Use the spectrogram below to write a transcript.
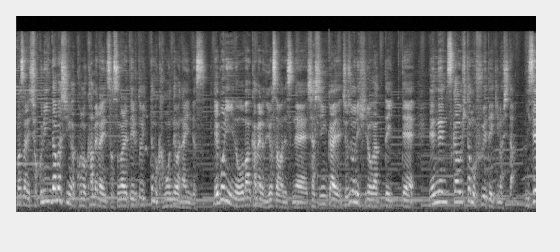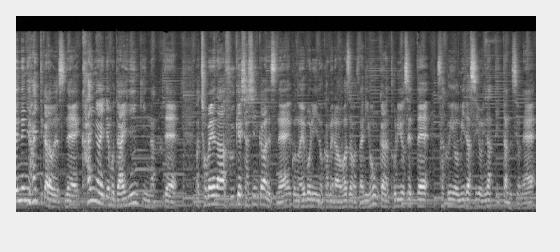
まさに職人魂がこのカメラに注がれていると言っても過言ではないんです。エボニーの大判カメラの良さはですね写真界で徐々に広がっていって年々使う人も増えていきました。2000年に入ってからはですね海外でも大人気になってまあ、著名な風景写真家はですねこのエボニーのカメラをわざわざ日本から取り寄せて作品を生み出すようになっていったんですよね。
